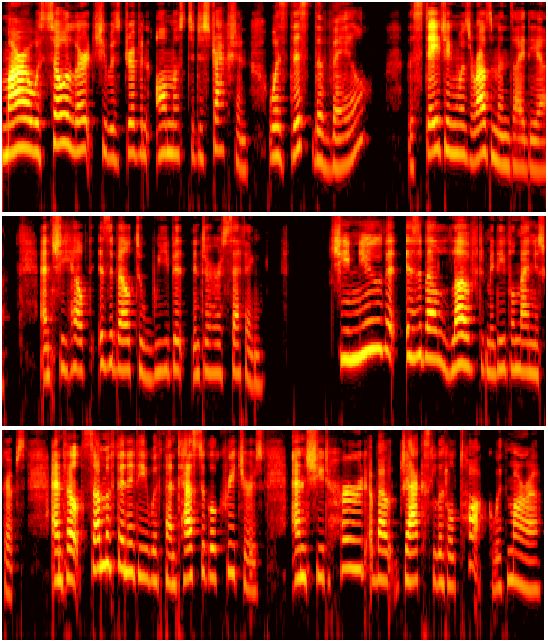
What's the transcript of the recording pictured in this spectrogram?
Mara was so alert she was driven almost to distraction. Was this the veil? The staging was Rosamond's idea, and she helped Isabel to weave it into her setting. She knew that Isabel loved medieval manuscripts and felt some affinity with fantastical creatures, and she'd heard about Jack's little talk with Mara.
